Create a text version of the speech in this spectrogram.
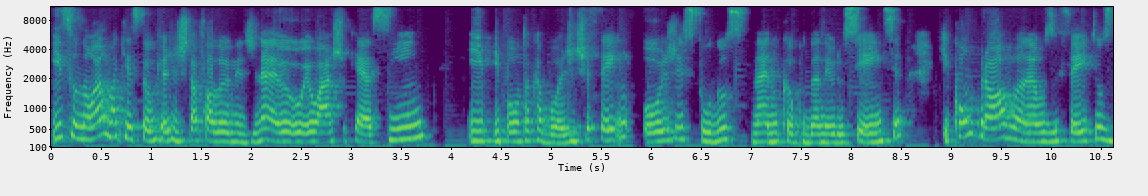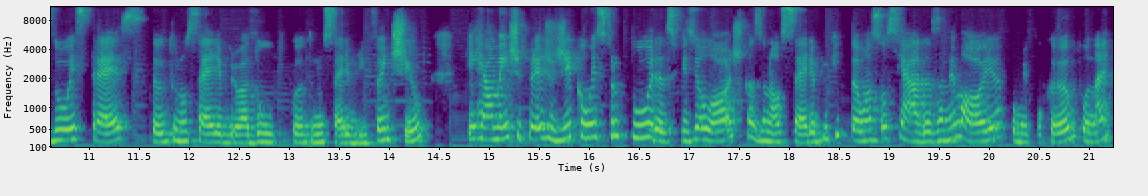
Isso não é uma questão que a gente está falando de, né? Eu, eu acho que é assim, e, e, ponto acabou. A gente tem hoje estudos né, no campo da neurociência que comprovam né, os efeitos do estresse, tanto no cérebro adulto quanto no cérebro infantil, que realmente prejudicam estruturas fisiológicas do nosso cérebro que estão associadas à memória, como o hipocampo, né?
